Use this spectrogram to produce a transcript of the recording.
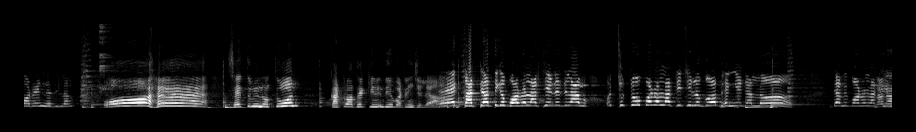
বড় এনে দিলাম। ও হ্যাঁ সে তুমি নতুন কাটোয়া থেকে কিনে দিয়ে পাঠিয়েছিলে। এই কাটার থেকে বড় লাঠি এনে দিলাম। ও ছোট বড় লাঠি ছিল গো ভেঙে গেল। দিয়ে আমি বড় না লাঠি না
